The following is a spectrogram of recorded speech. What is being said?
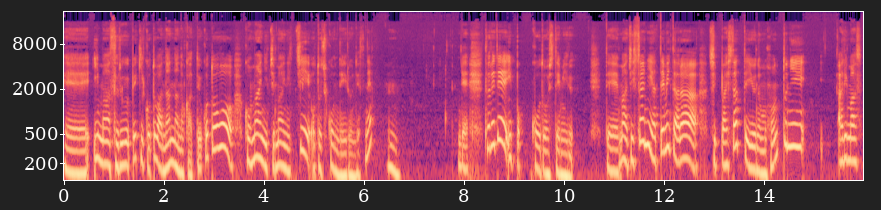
えー、今するべきことは何なのかっていうことをこう毎日毎日落とし込んでいるんですね。うん、でそれで一歩行動してみる。でまあ実際にやってみたら失敗したっていうのも本当にあります。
